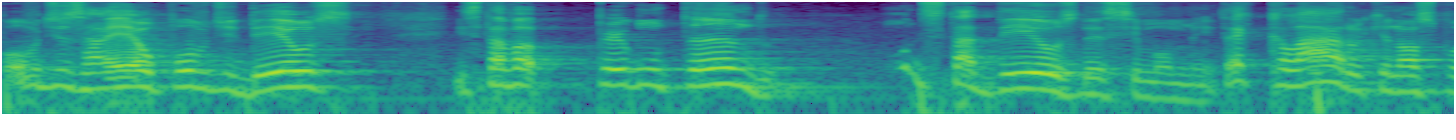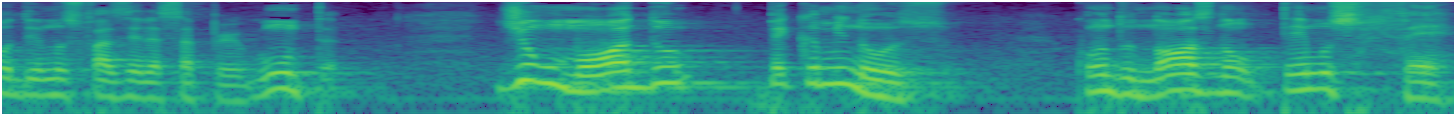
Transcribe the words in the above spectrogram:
povo de Israel, o povo de Deus, estava perguntando: onde está Deus nesse momento? É claro que nós podemos fazer essa pergunta de um modo pecaminoso, quando nós não temos fé.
